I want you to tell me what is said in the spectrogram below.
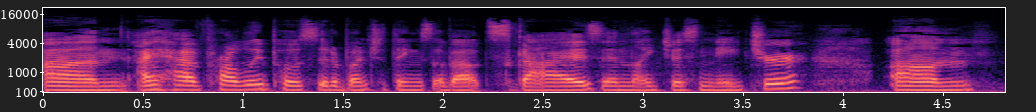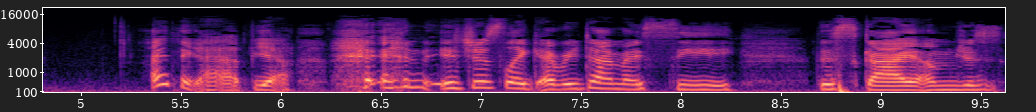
um, I have probably posted a bunch of things about skies and like just nature. Um, I think I have, yeah. and it's just like every time I see the sky, I'm just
